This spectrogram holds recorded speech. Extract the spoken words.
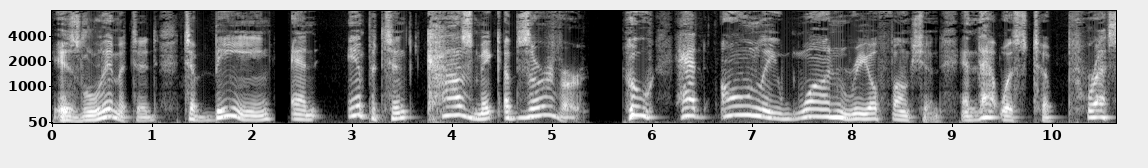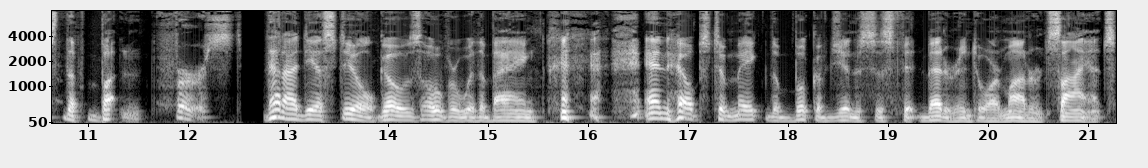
is limited to being an impotent cosmic observer who had only one real function, and that was to press the button first. That idea still goes over with a bang and helps to make the book of Genesis fit better into our modern science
